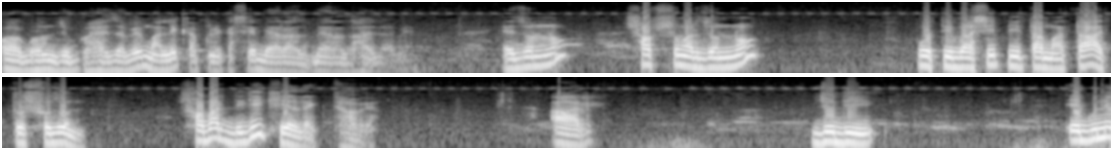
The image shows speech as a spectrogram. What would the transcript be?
অগ্রহণযোগ্য হয়ে যাবে, মালিক আপনার কাছে বেড়াজ বেড়াজ হয়ে যাবে। এজন্য সবসময়ের জন্য প্রতিবাসী পিতা মাতা আত্মস্বজন সবার দিকেই খেয়াল রাখতে হবে। আর যদি এগুনে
